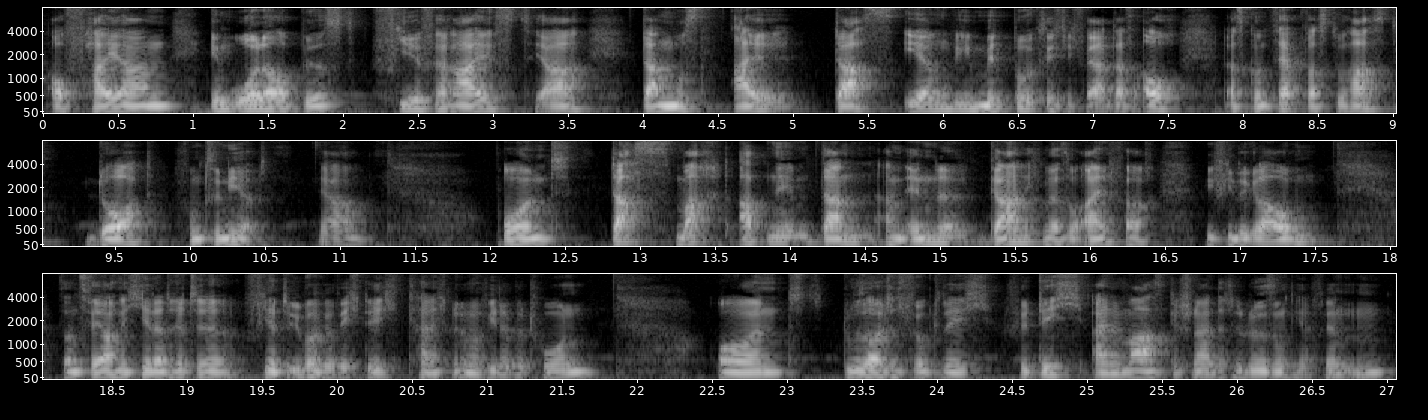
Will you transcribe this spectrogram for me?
auf Feiern, im Urlaub bist, viel verreist, ja, dann muss all das irgendwie mit berücksichtigt werden, dass auch das Konzept, was du hast, dort funktioniert, ja. Und das macht Abnehmen dann am Ende gar nicht mehr so einfach, wie viele glauben. Sonst wäre auch nicht jeder dritte, vierte übergewichtig, kann ich nur immer wieder betonen. Und du solltest wirklich für dich eine maßgeschneiderte Lösung hier finden.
